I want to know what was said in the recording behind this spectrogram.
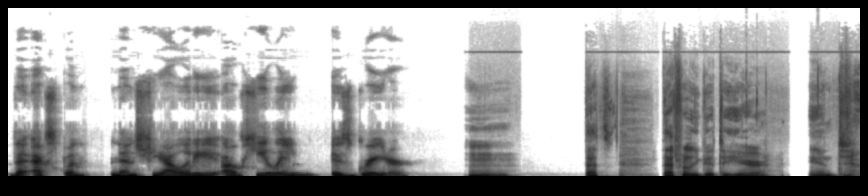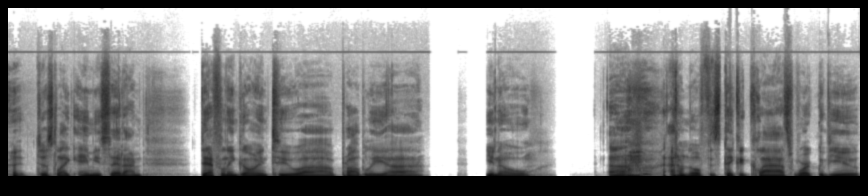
the exponentiality of healing is greater. Hmm. That's that's really good to hear. And just like Amy said, I'm definitely going to uh probably uh you know um I don't know if it's take a class, work with you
